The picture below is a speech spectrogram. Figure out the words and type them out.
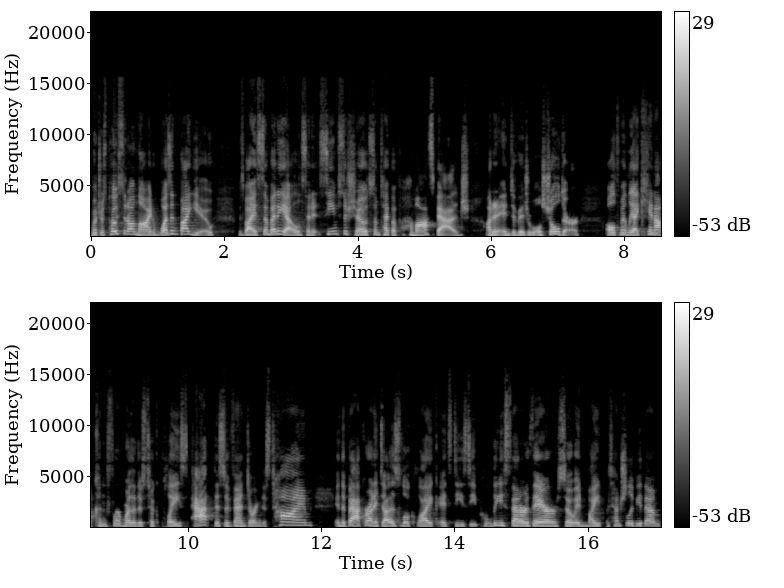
which was posted online, wasn't by you, it was by somebody else, and it seems to show some type of Hamas badge on an individual's shoulder. Ultimately, I cannot confirm whether this took place at this event during this time. In the background, it does look like it's DC police that are there, so it might potentially be them.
